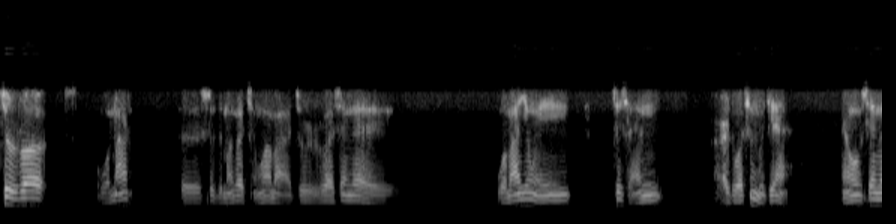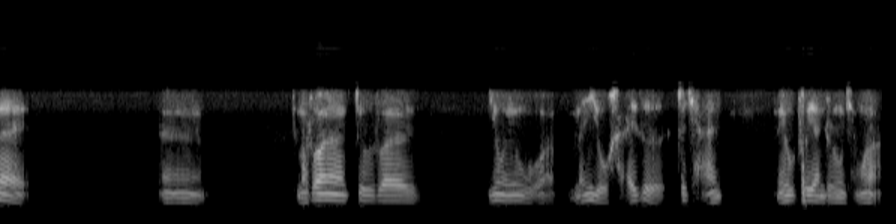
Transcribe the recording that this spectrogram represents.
就是说，我妈。呃，是怎么个情况吧？就是说，现在我妈因为之前耳朵听不见，然后现在，嗯，怎么说呢？就是说，因为我们有孩子之前没有出现这种情况，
